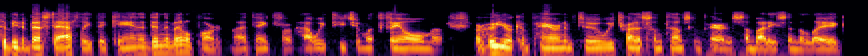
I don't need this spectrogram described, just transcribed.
to be the best athlete they can. And then the mental part, I think, from how we teach them with film or, or who you're comparing them to. We try to sometimes compare to somebody's in the league,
